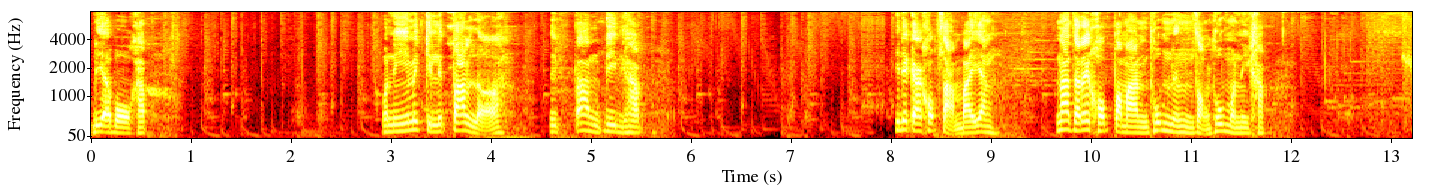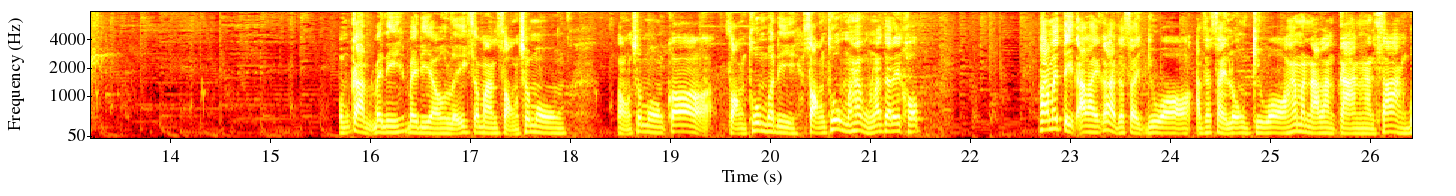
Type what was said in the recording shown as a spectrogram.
เดียโบครับ วันนี้ไม่กินลิปตันเหรอลิปตันกินครับี่ได้การครบสามใบยัง น่าจะได้ครบประมาณทุ่มหนึ่งสองทุ่มวันนี้ครับ ผมกัดใบนี้ใบเดียวเหลืออีกประมาณสองชั่วโมงสองชั่วโมงก็สองทุ่มพอดีสองทุ่มนะฮะผมน่าจะได้ครบ ถ้าไม่ติดอะไรก็อาจจะใส่กิวออาจจะใส่ลงกิวอให้มันอลังการงานสร้างโบ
